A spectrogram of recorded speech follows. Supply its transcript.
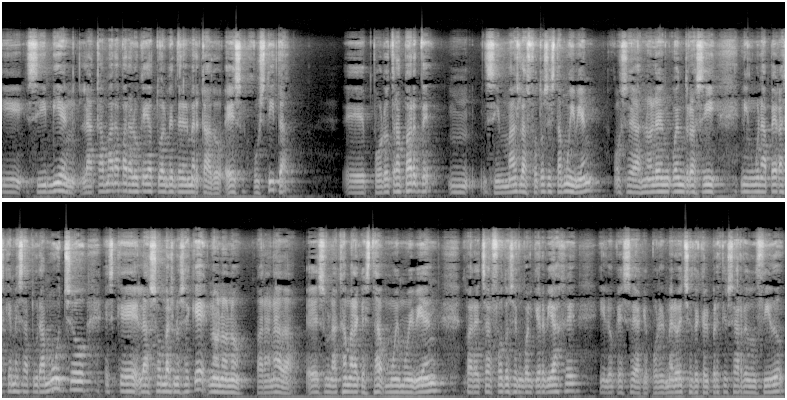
Y si bien la cámara para lo que hay actualmente en el mercado es justita, eh, por otra parte, mm, sin más, las fotos están muy bien. O sea, no le encuentro así ninguna pega, es que me satura mucho, es que las sombras no sé qué. No, no, no, para nada. Es una cámara que está muy, muy bien para echar fotos en cualquier viaje y lo que sea, que por el mero hecho de que el precio sea reducido,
